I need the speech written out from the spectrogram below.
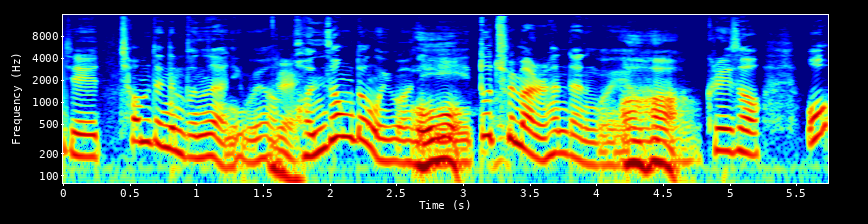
이제 처음 듣는 분은 아니고요. 네. 권성동 의원이 오. 또 출마를 한다는 거예요. 아하. 그래서 어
